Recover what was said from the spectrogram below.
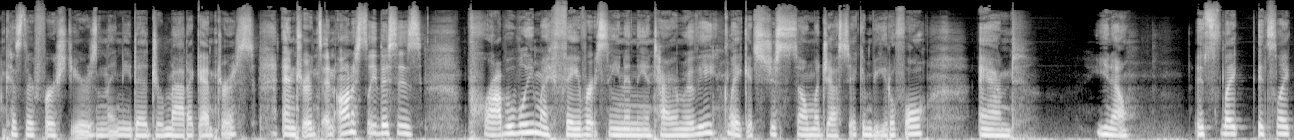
because they're first years and they need a dramatic entrance. Entrance, and honestly, this is probably my favorite scene in the entire movie. Like, it's just so majestic and beautiful, and you know, it's like it's like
